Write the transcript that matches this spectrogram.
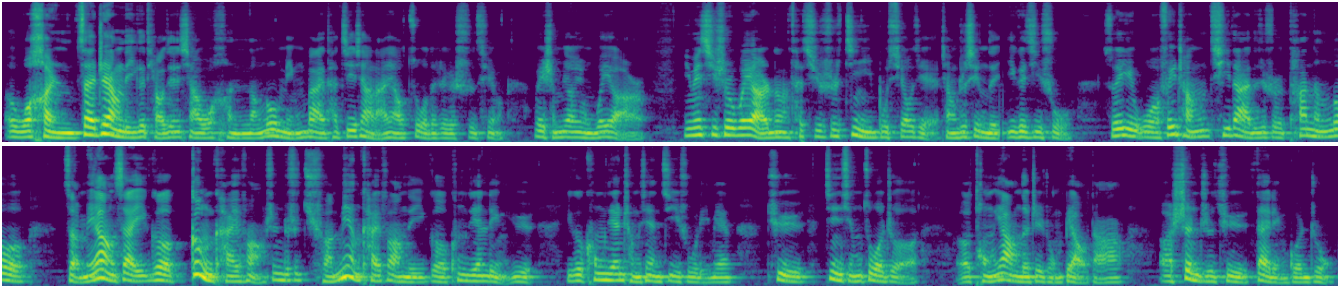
呃，我很在这样的一个条件下，我很能够明白他接下来要做的这个事情为什么要用 VR，因为其实 VR 呢，它其实是进一步消解强制性的一个技术，所以我非常期待的就是它能够。怎么样，在一个更开放，甚至是全面开放的一个空间领域，一个空间呈现技术里面去进行作者呃同样的这种表达，呃，甚至去带领观众。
